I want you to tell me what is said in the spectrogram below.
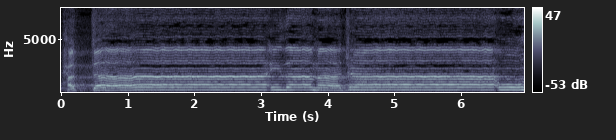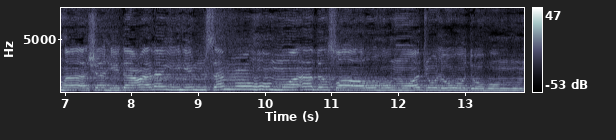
حتى شهد عليهم سمعهم وأبصارهم وجلودهم.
